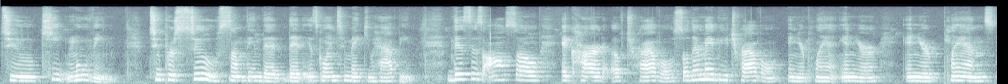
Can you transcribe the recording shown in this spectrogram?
to keep moving, to pursue something that, that is going to make you happy. This is also a card of travel. So there may be travel in your plan, in your, in your plans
